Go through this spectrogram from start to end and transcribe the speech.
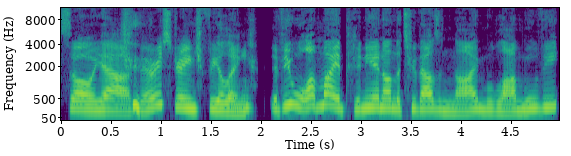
So yeah, very strange feeling. If you want my opinion on the 2009 Mulan movie,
